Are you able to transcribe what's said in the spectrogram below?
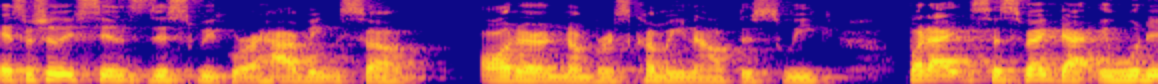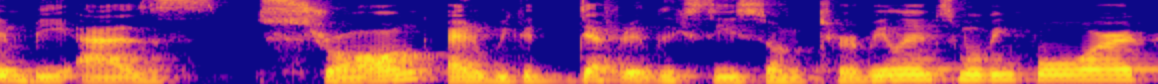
especially since this week we're having some other numbers coming out this week. But I suspect that it wouldn't be as strong and we could definitely see some turbulence moving forward.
